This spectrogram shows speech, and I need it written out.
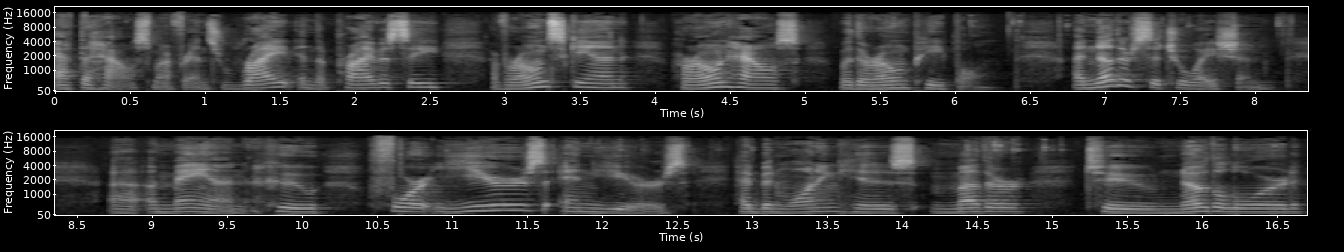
at the house, my friends, right in the privacy of her own skin, her own house, with her own people. Another situation, uh, a man who for years and years had been wanting his mother to know the Lord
